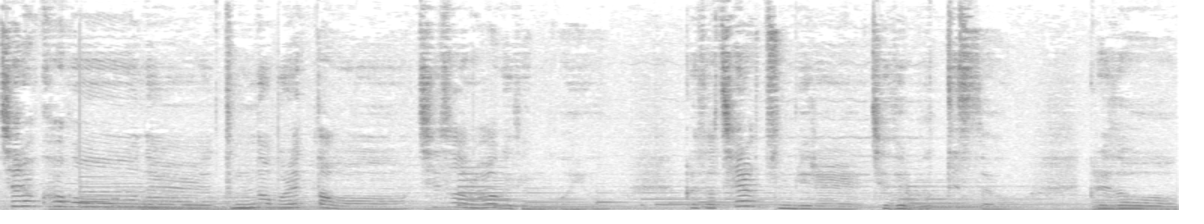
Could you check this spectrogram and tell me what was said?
체력 학원을 등록을 했다가 취소를 하게 된 거예요. 그래서 체력 준비를 제대로 못했어요. 그래서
